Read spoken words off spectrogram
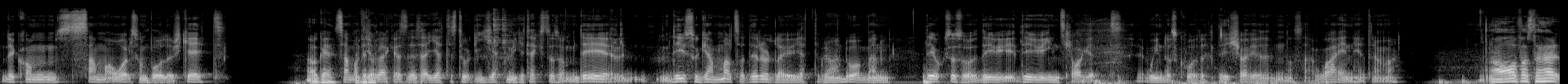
Det kom samma år som Baldur's Gate. Okej, Samma tillverkare, så det är så här jättestort, jättemycket text och så. Men det är, det är ju så gammalt så det rullar ju jättebra ändå. Men det är också så, det är ju, det är ju inslaget Windows-kod. Det kör ju någon sån här Wine heter den va? Ja, fast det här,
